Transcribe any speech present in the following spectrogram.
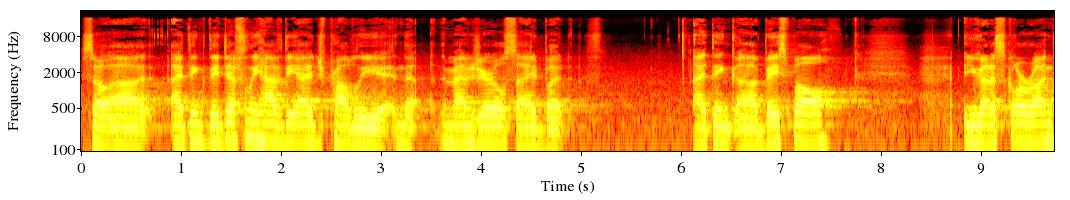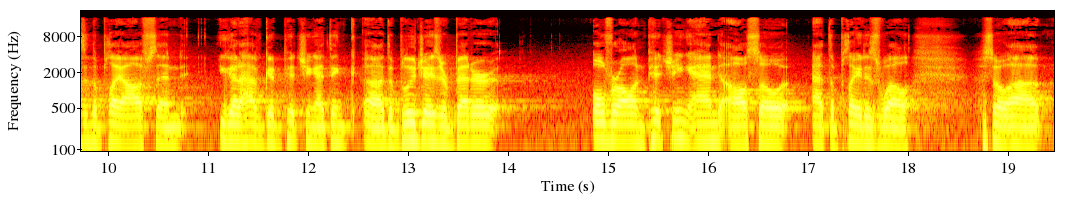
So uh, I think they definitely have the edge probably in the, the managerial side, but I think uh, baseball, you got to score runs in the playoffs and you got to have good pitching. I think uh, the Blue Jays are better overall in pitching and also at the plate as well. So, uh,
